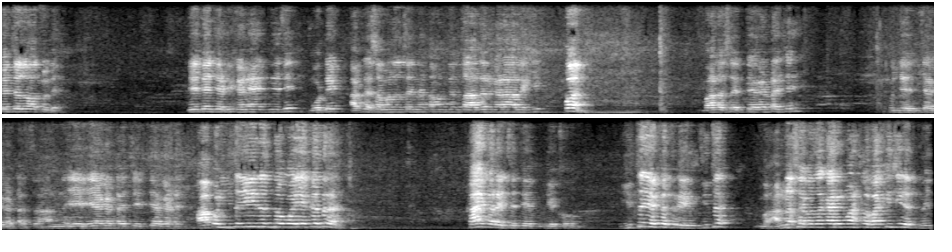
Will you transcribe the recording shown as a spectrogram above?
त्यांच्याजवळ असू द्या. ते त्यांच्या ठिकाणी आहेत नेते. मोठे आपल्या समाजाचा नेता म्हणून त्यांचा आदर करा आला की पण बाळासाहेब त्या गटाचे? पुजारी त्या गटाचा. आणि हे या गटाचे त्या गटाचे. आपण इथं येईनच नव्वं एकत्र. काय करायचं ते हे करून? इथं एकत्र येईल तिथं अण्णासाहेबाचा कार्यक्रम असला बाकीची येत नाही.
